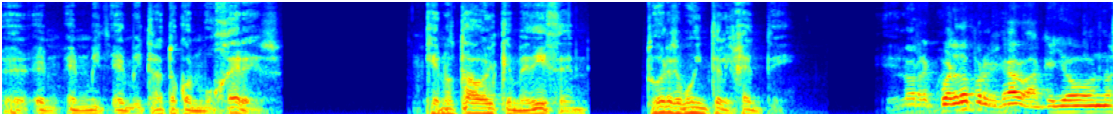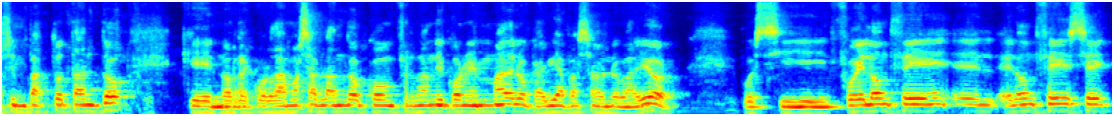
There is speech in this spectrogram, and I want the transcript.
eh, en, mi, trato con mujeres, que he notado el que me dicen, tú eres muy inteligente, lo recuerdo porque, claro, aquello nos impactó tanto que nos recordamos hablando con Fernando y con Emma de lo que había pasado en Nueva York. Pues si fue el 11, el, el 11S,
